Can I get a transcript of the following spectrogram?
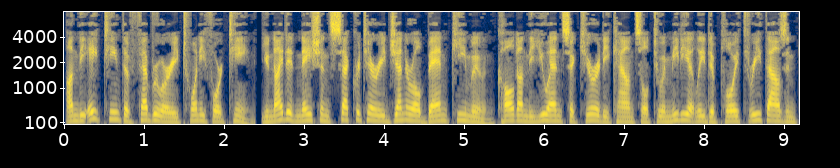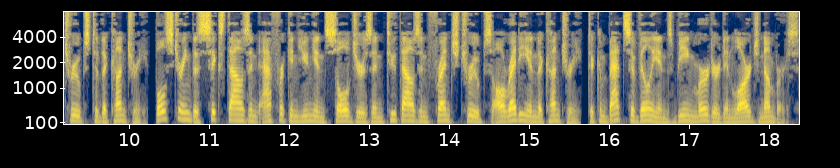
On 18 February 2014, United Nations Secretary-General Ban Ki-moon called on the UN Security Council to immediately deploy 3,000 troops to the country, bolstering the 6,000 African Union soldiers and 2,000 French troops already in the country, to combat civilians being murdered in large numbers.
